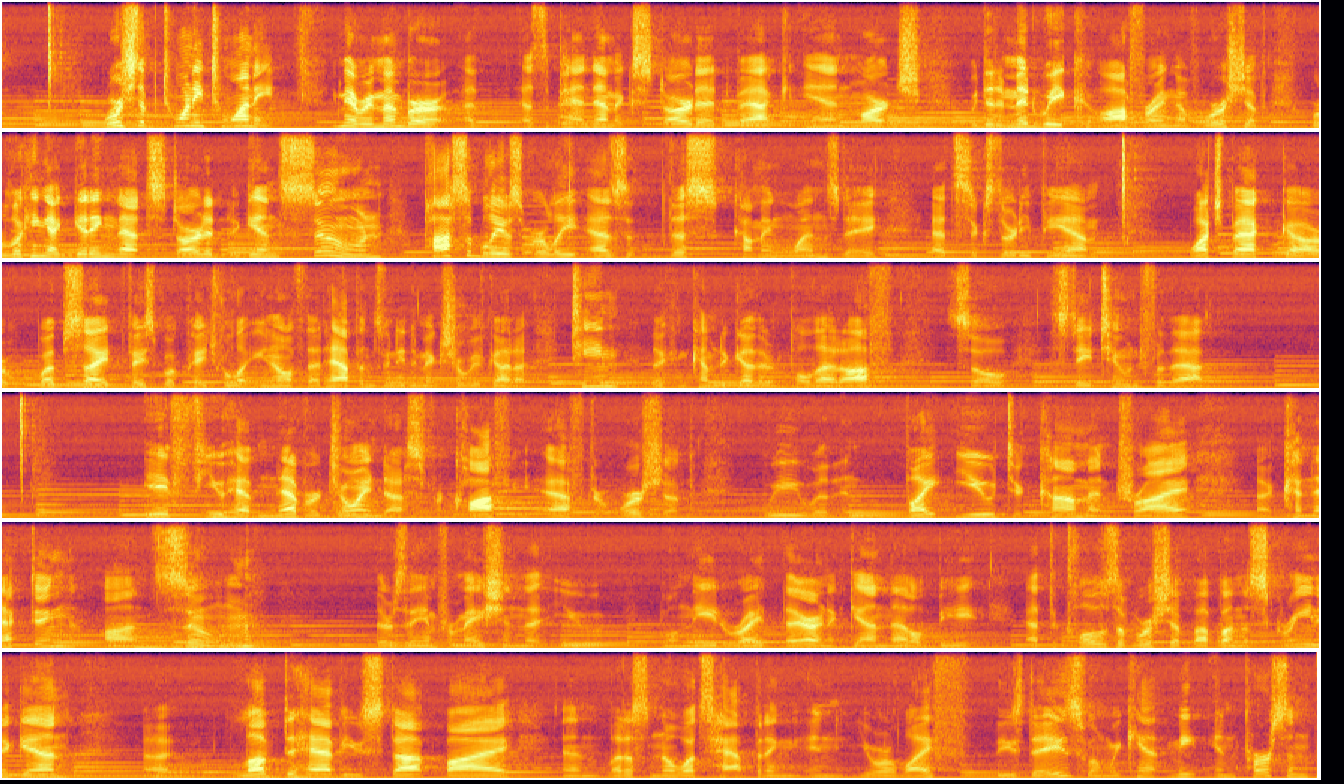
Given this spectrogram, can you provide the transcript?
Worship 2020. You may remember uh, as the pandemic started back in March, we did a midweek offering of worship. We're looking at getting that started again soon, possibly as early as this coming Wednesday at 6:30 p.m. Watch back our website, Facebook page. We'll let you know if that happens. We need to make sure we've got a team that can come together and pull that off. So stay tuned for that. If you have never joined us for coffee after worship, we would invite you to come and try uh, connecting on Zoom. There's the information that you will need right there. And again, that'll be at the close of worship up on the screen again. Uh, love to have you stop by and let us know what's happening in your life these days when we can't meet in person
